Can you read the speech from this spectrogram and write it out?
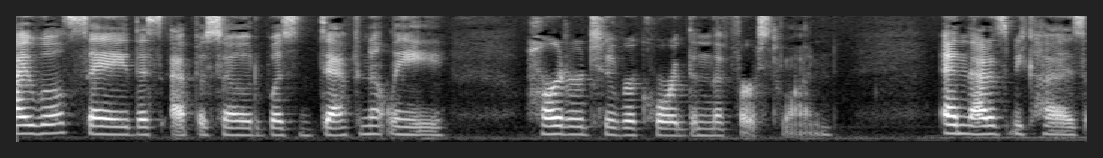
I will say this episode was definitely harder to record than the first one. And that is because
